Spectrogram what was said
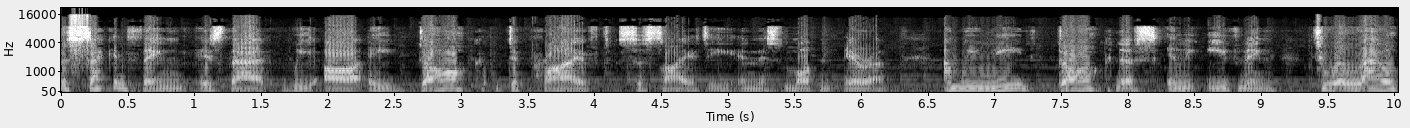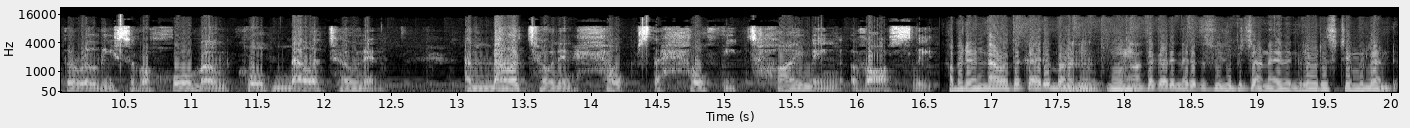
The second thing is that we are a dark deprived society in this modern era. And we need darkness in the evening to allow the release of a hormone called melatonin. And melatonin helps the healthy timing of our sleep. അപ്പൊ രണ്ടാമത്തെ കാര്യം പറഞ്ഞു മൂന്നാമത്തെ കാര്യം നേരത്തെ സൂചിപ്പിച്ചാണ് ഏതെങ്കിലും ഒരു സ്റ്റിമുലന്റ്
